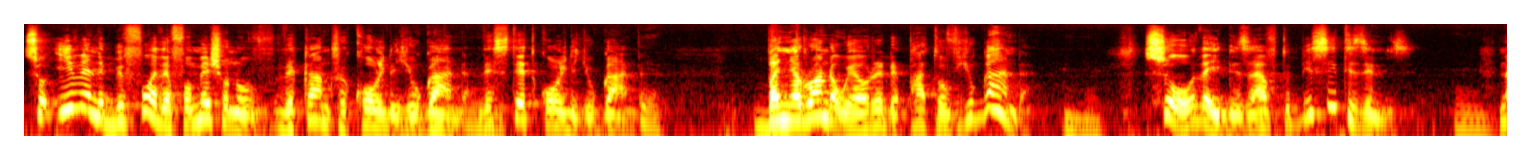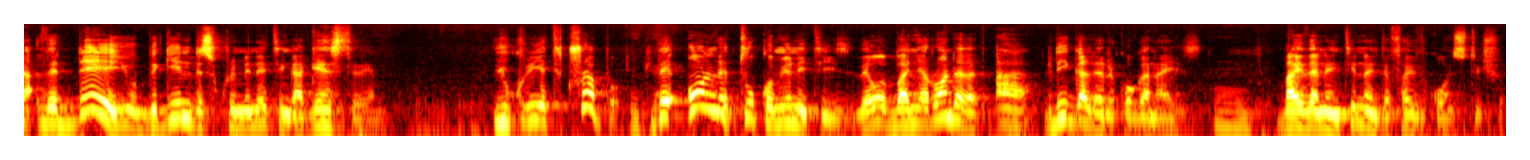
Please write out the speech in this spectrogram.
So even before the formation of the country called Uganda, the mm-hmm. state called Uganda, Yeah. Banyarwanda were already part of Uganda. Mm-hmm. So they deserve to be citizens. Mm. Now, the day you begin discriminating against them, you create trouble. The only two communities, the Banyarwanda that are legally recognized mm. by the 1995 constitution,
